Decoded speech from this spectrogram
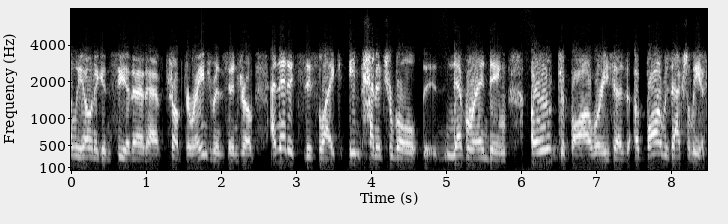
Elie Honig and CNN have Trump derangement syndrome," and then it's this like impenetrable, never-ending ode to Barr, where he says uh, Barr was actually a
